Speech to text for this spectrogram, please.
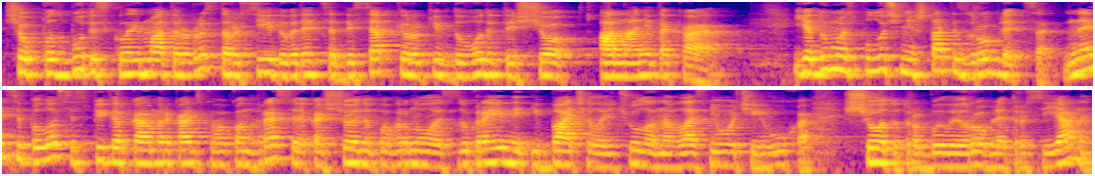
Щоб позбутись клейма терориста, Росії доведеться десятки років доводити, що вона не така. Я думаю, Сполучені Штати зроблять це. Ненсі Пелосі, спікерка американського конгресу, яка щойно повернулася з України і бачила і чула на власні очі і вуха, що тут робили і роблять росіяни.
